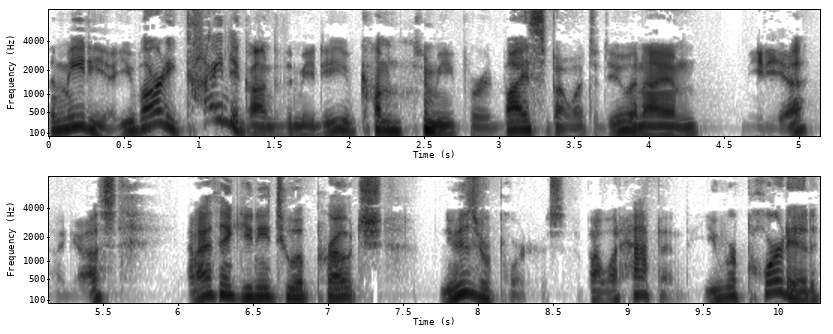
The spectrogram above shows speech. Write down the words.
the media. You've already kind of gone to the media. You've come to me for advice about what to do, and I am media, I guess. And I think you need to approach news reporters about what happened. You reported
